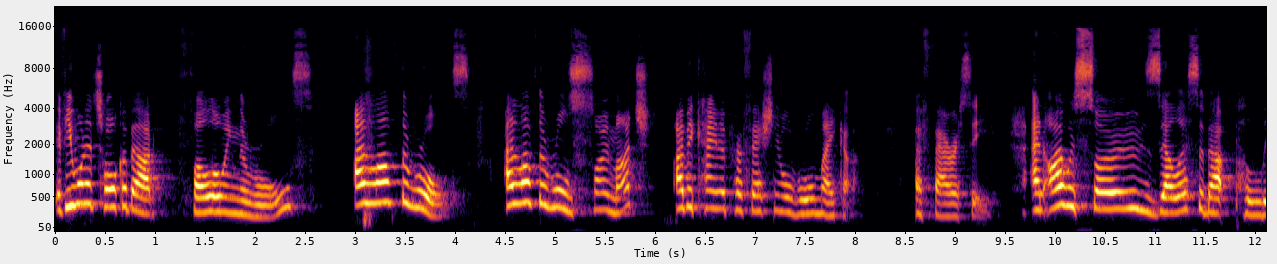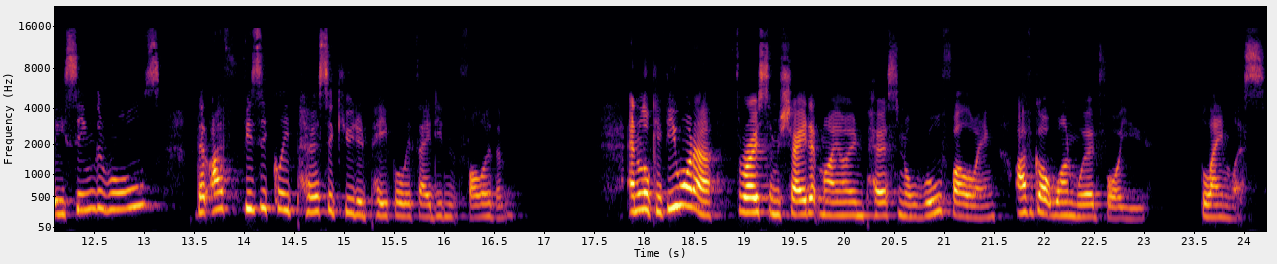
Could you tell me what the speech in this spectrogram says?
If you want to talk about following the rules, I love the rules. I love the rules so much, I became a professional rule maker, a Pharisee. And I was so zealous about policing the rules that I physically persecuted people if they didn't follow them. And look, if you want to throw some shade at my own personal rule following, I've got one word for you blameless.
